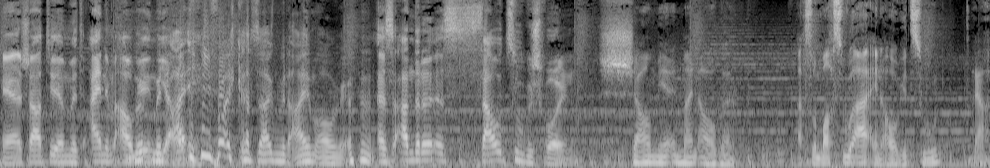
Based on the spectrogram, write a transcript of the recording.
Er schaut dir mit einem Auge Mit, in mit die ein, Augen. ich wollte gerade sagen, mit einem Auge. Das andere ist sau zugeschwollen. Schau mir in mein Auge. Ach so, machst du auch ein Auge zu? Ja.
